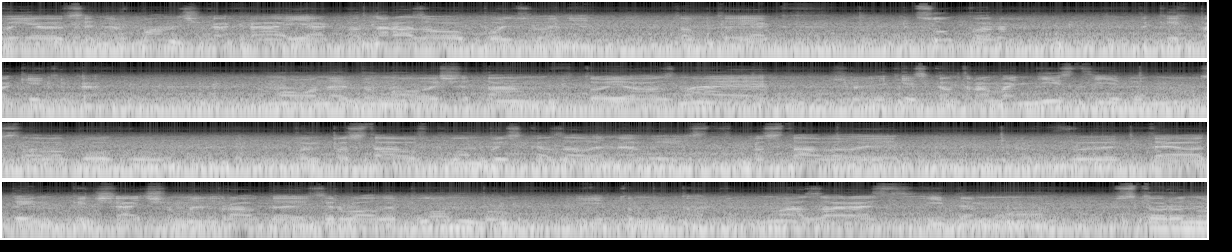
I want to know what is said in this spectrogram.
виявився не в баночках, а як одноразового пользування. Тобто як цукор в таких пакетиках. Тому вони думали, що там хто його знає, що якийсь контрабандист їде. Ну, слава Богу, поставив пломбу і сказали на виїзд. Поставили в Т1 печать, що ми правда зірвали пломбу, і тому так. Ну а зараз їдемо в сторону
